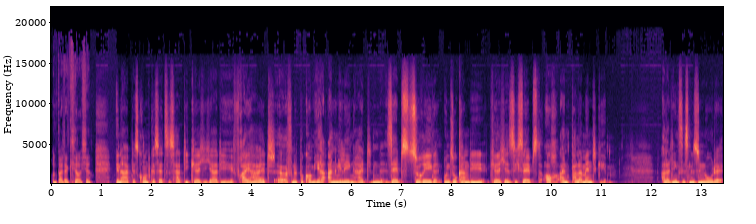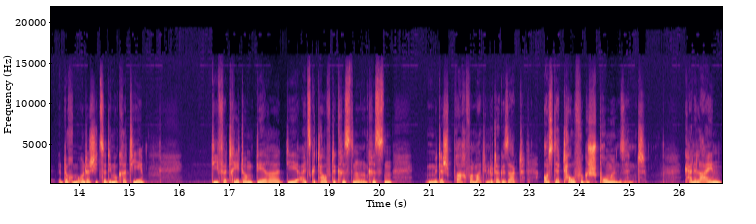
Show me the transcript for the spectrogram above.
Und bei der Kirche? Innerhalb des Grundgesetzes hat die Kirche ja die Freiheit eröffnet bekommen, ihre Angelegenheiten selbst zu regeln. Und so kann die Kirche sich selbst auch ein Parlament geben. Allerdings ist eine Synode doch im Unterschied zur Demokratie die Vertretung derer, die als getaufte Christinnen und Christen mit der Sprache von Martin Luther gesagt, aus der Taufe gesprungen sind. Keine Laien,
